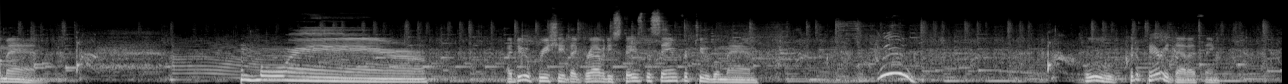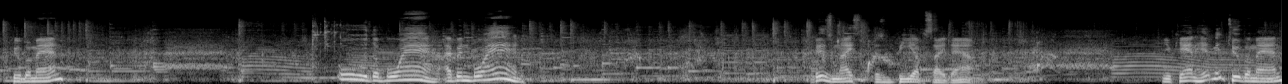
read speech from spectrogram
Tuba Man. Bwah. I do appreciate that gravity stays the same for Tuba Man. Woo! Ooh, could have parried that, I think. Tuba Man. Ooh, the bwan. I've been bwanned. It is nice to just be upside down. You can't hit me, Tuba Man.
